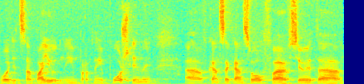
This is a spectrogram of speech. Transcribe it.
вводятся обоюдные импортные пошлины. В конце концов, все это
